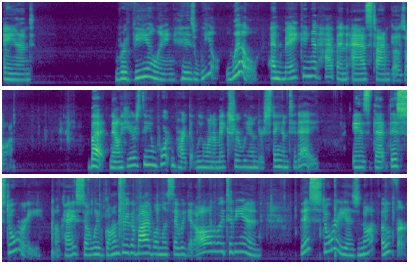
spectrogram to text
and revealing his will, will and making it happen as time goes on. But now here's the important part that we want to make sure we understand today is that this story, okay, so we've gone through the Bible and let's say we get all the way to the end. This story is not over.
